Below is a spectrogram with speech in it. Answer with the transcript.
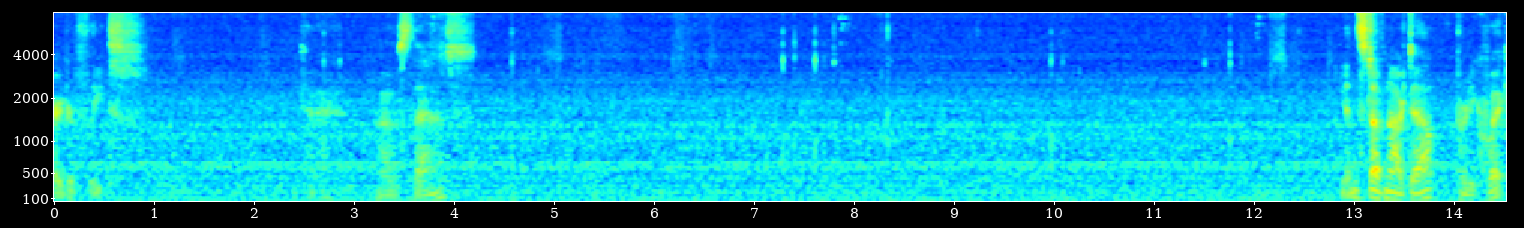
Freighter fleet. Okay, how's that? Getting stuff knocked out pretty quick.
